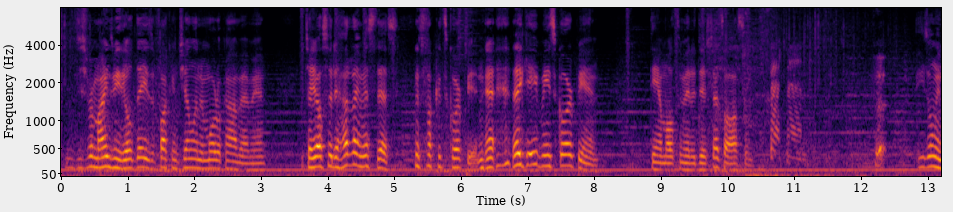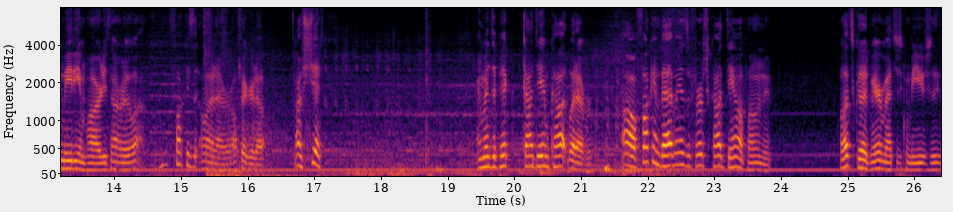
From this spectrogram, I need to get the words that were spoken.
It just reminds me of the old days of fucking chilling in Mortal Kombat, man. Which I also did. How did I miss this? This fucking Scorpion. they gave me Scorpion. Damn Ultimate Edition. That's awesome. Batman. He's only medium hard. He's not really. What the fuck is it? Oh, whatever. I'll figure it out. Oh shit. I meant to pick goddamn cot. Whatever. Oh, fucking Batman's the first goddamn opponent. Well, that's good. Mirror matches can be usually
